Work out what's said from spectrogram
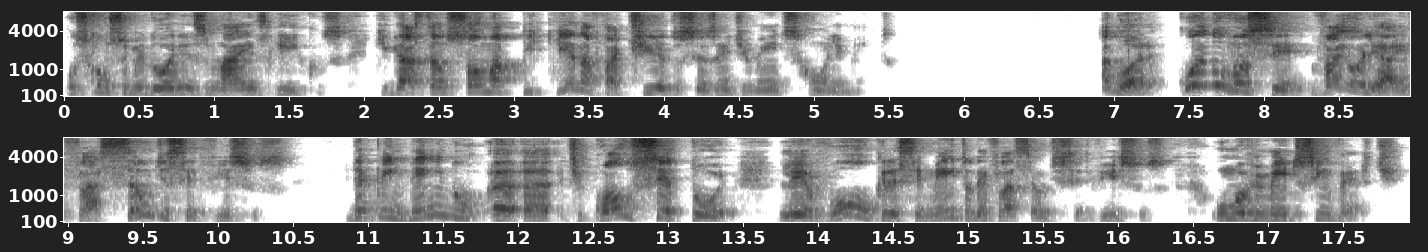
os consumidores mais ricos, que gastam só uma pequena fatia dos seus rendimentos com alimento. Agora, quando você vai olhar a inflação de serviços, dependendo uh, uh, de qual setor levou ao crescimento da inflação de serviços, o movimento se inverte.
